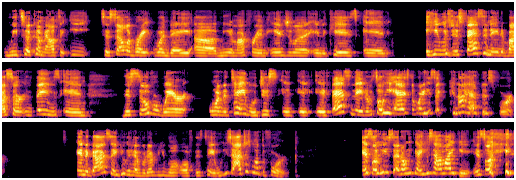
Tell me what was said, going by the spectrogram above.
we took him out to eat to celebrate one day, uh, me and my friend Angela and the kids, and he was just fascinated by certain things. And the silverware on the table just it, it, it fascinated him. So he asked the waiter, he said, Can I have this fork? And the guy said, You can have whatever you want off this table. He said, I just want the fork. And so he said, "Oh, okay." He said, "I like it." And so he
